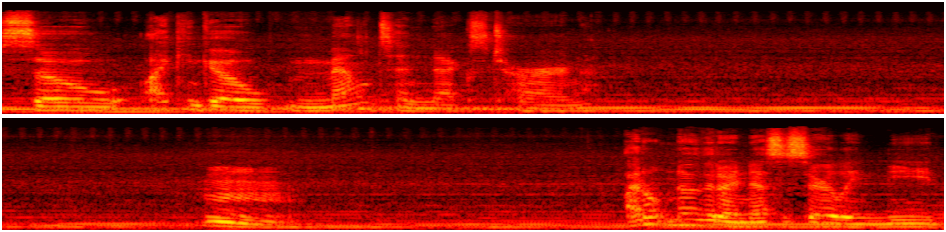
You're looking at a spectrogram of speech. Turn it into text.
So, I can go Mountain next turn. Hmm. I don't know that I necessarily need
